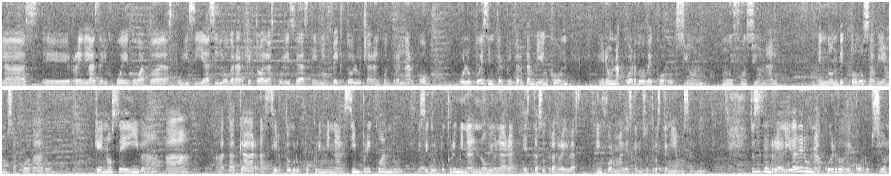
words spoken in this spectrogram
las eh, reglas del juego a todas las policías y lograr que todas las policías en efecto lucharan contra el narco. O lo puedes interpretar también con, era un acuerdo de corrupción muy funcional en donde todos habíamos acordado que no se iba a atacar a cierto grupo criminal siempre y cuando ese grupo criminal no violara estas otras reglas informales que nosotros teníamos en mente. Entonces, en realidad era un acuerdo de corrupción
